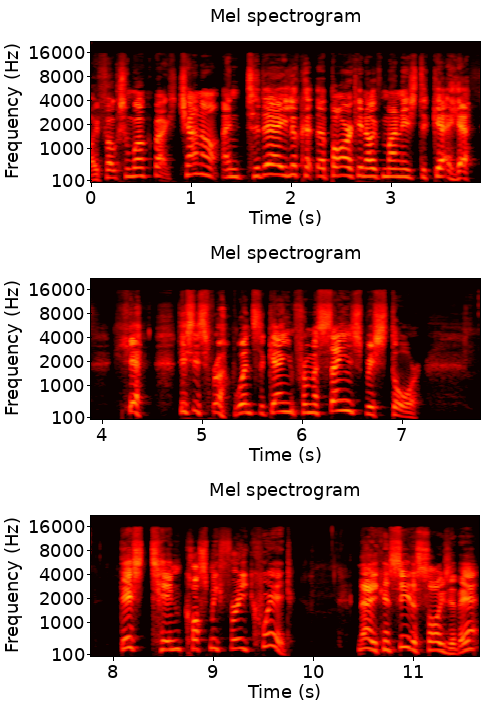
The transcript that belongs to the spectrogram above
Hi folks and welcome back to the channel and today look at the bargain I've managed to get here. Yeah, this is from, once again from a Sainsbury's store. This tin cost me three quid. Now you can see the size of it.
